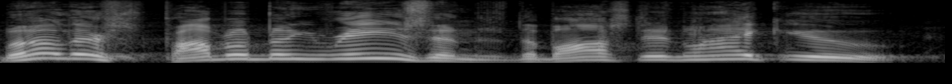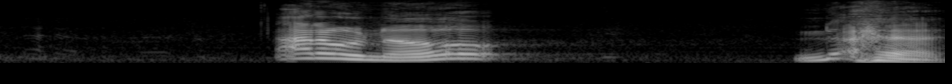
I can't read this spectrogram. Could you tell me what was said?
Well, there's probably reasons. The boss didn't like you. I don't know.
